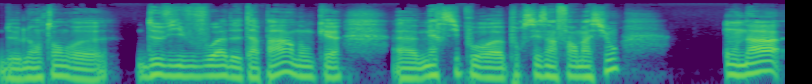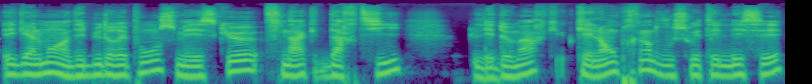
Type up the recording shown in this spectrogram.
de l'entendre de vive voix de ta part. Donc euh, merci pour, pour ces informations. On a également un début de réponse, mais est-ce que Fnac, Darty, les deux marques, quelle empreinte vous souhaitez laisser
